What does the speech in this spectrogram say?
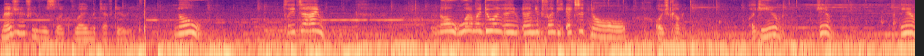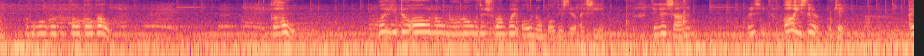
Imagine if he was like right in the cafeteria. No! Playtime! No, what am I doing? I, I need to find the exit. No. Oh, he's coming. I can hear him. I can hear him. I hear him. Go, go, go, go, go. Go! What are you doing? Oh, no, no, no, this wrong way. Oh, no, Baldi's there. I see him. I think I saw him. Where is he? Oh, he's there. Okay. I,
